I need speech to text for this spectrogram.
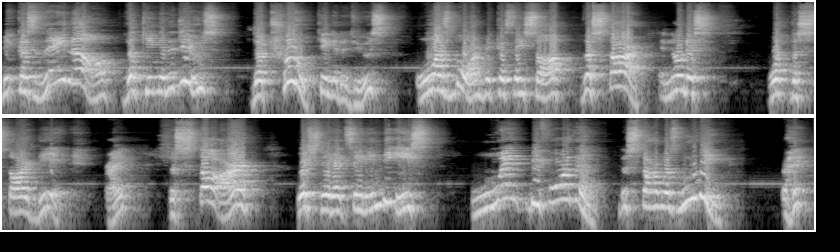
because they know the king of the Jews, the true king of the Jews, was born because they saw the star. And notice what the star did, right? The star, which they had seen in the east, went before them. The star was moving, right?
